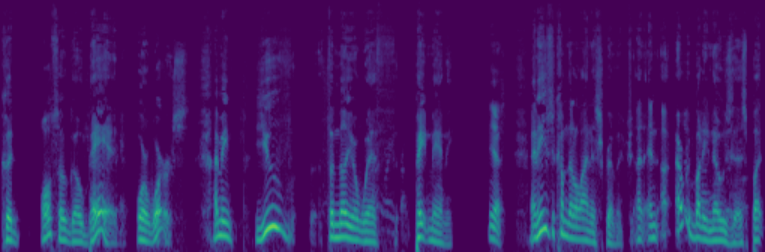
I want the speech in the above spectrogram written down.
could also go bad or worse. I mean, you've familiar with Peyton Manning. Yes. And he used to come to the line of scrimmage. And, and uh, everybody knows this, but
